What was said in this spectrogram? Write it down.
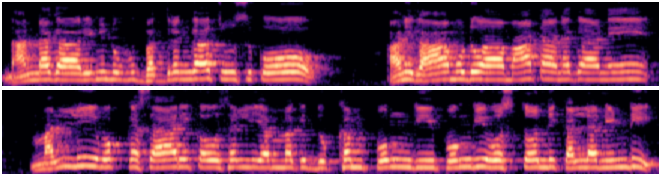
నాన్నగారిని నువ్వు భద్రంగా చూసుకో అని రాముడు ఆ మాట అనగానే మళ్ళీ ఒక్కసారి కౌసల్యమ్మకి దుఃఖం పొంగి పొంగి వస్తోంది కళ్ళ నిండి.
